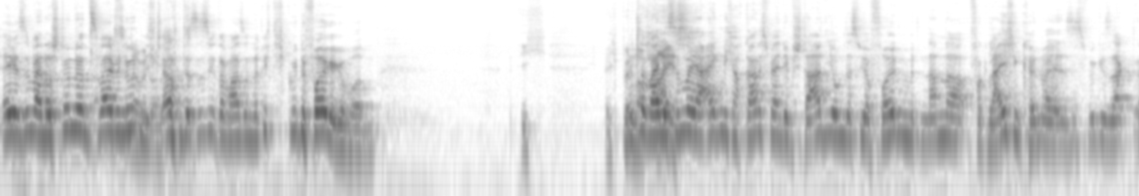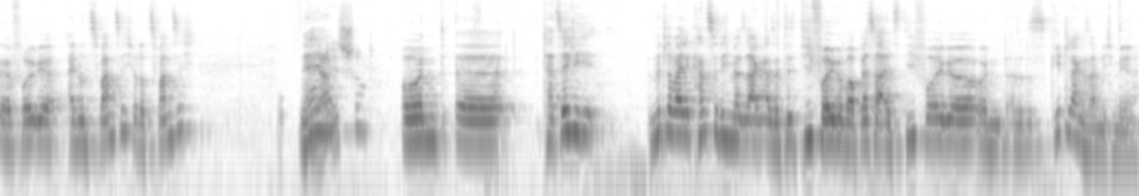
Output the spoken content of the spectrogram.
Ey, wir sind bei einer Stunde und zwei du Minuten. Ich auch glaube, das ist wieder mal so eine richtig gute Folge geworden. Ich, ich bin Mittlerweile sind wir ja eigentlich auch gar nicht mehr in dem Stadium, dass wir Folgen miteinander vergleichen können, weil es ist, wie gesagt, äh, Folge 21 oder 20. ja, ist schon. Und äh, tatsächlich, mittlerweile kannst du nicht mehr sagen, also die- Folge war besser als die Folge und also das geht langsam nicht mehr.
